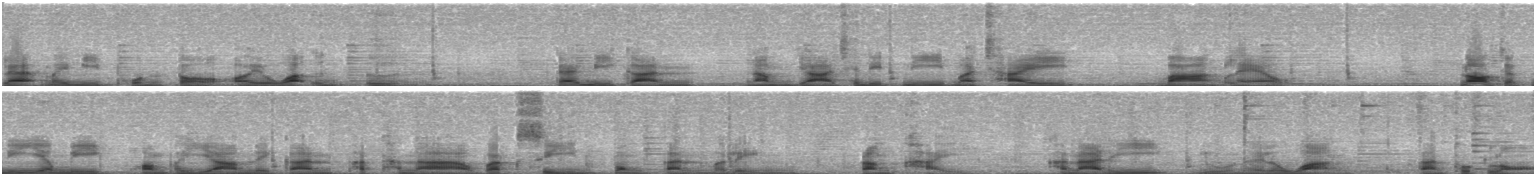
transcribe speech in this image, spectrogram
และไม่มีผลต่ออวัยวะอื่น ๆ ได้มีการนำยาชนิดนี้มาใช้บ้างแล้ว นอกจากนี้ยังมีความพยายามในการพัฒนาวัคซีนป้องกันมะเร็งรังไข่ขณะนี้อยู่ในระหว่างการทดลอง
